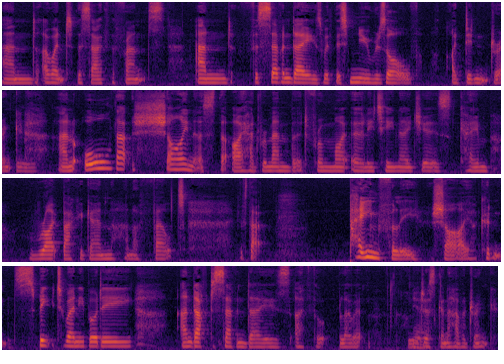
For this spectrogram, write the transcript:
and I went to the south of France. And for seven days, with this new resolve, I didn't drink. Mm. And all that shyness that I had remembered from my early teenage years came right back again, and I felt was that painfully shy. I couldn't speak to anybody, and after seven days, I thought, blow it. I'm Yeah. just going to have a drink,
